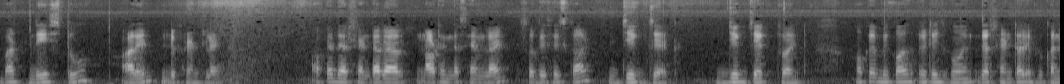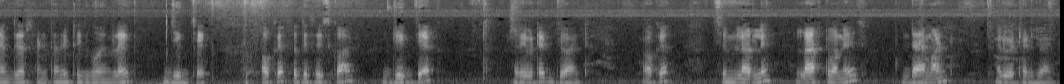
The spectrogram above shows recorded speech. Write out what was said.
but these two are in different line. Okay their center are not in the same line so this is called zigzag zigzag joint. Okay because it is going their center if you connect their center it is going like zigzag. Okay so this is called zigzag riveted joint. Okay? Similarly last one is diamond riveted joint.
